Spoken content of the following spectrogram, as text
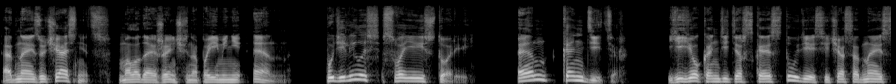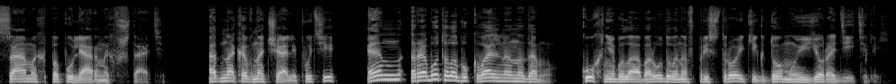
Одна из участниц, молодая женщина по имени Энн, поделилась своей историей. Энн — кондитер. Ее кондитерская студия сейчас одна из самых популярных в штате. Однако в начале пути Энн работала буквально на дому. Кухня была оборудована в пристройке к дому ее родителей.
